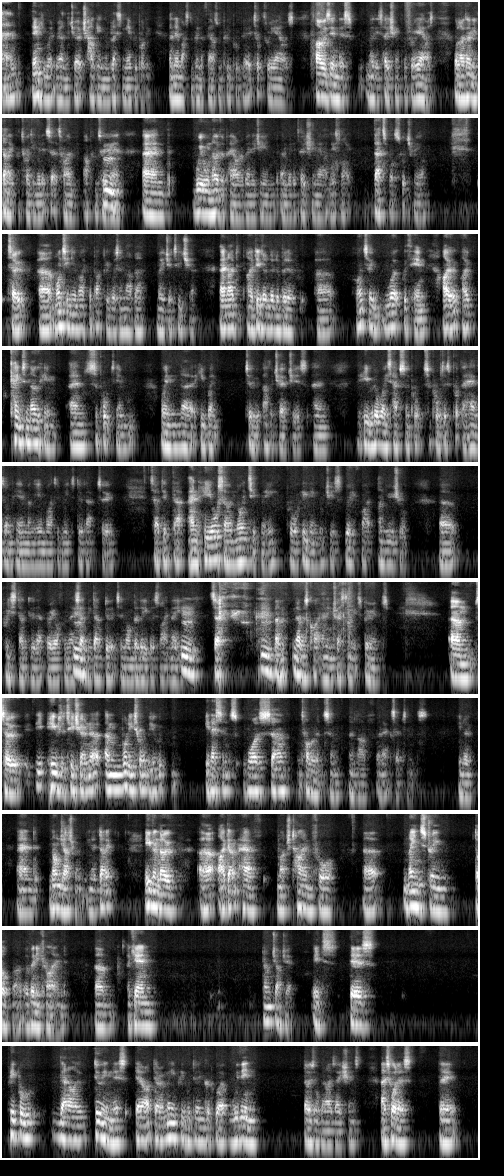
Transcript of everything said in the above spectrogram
and then he went around the church hugging and blessing everybody and there must have been a thousand people there. It took three hours. I was in this meditation for three hours. Well, I'd only done it for 20 minutes at a time up until mm. then. And we all know the power of energy and, and, meditation now. And it's like, that's what switched me on. So, uh, knew Michael Buckley was another major teacher. And I, I did a little bit of, uh, I won't say work with him. I, I came to know him and support him when uh, he went to other churches, and he would always have support, supporters put their hands on him, and he invited me to do that too. So I did that, and he also anointed me for healing, which is really quite unusual. Uh, priests don't do that very often. They mm. certainly don't do it to non-believers like me. Mm. So um, that was quite an interesting experience. Um, so he, he, was a teacher, and, uh, and what he taught me in essence, was uh, tolerance and, and, love and acceptance, you know, and non-judgment. You know, don't even though uh, I don't have much time for uh, mainstream dogma of any kind. Um, again, don't judge it. It's there's people that are doing this. There are there are many people doing good work within those organisations, as well as the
